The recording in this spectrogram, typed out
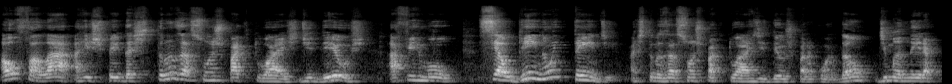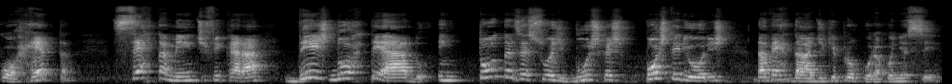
ao falar a respeito das transações pactuais de Deus, afirmou: se alguém não entende as transações pactuais de Deus para com Adão de maneira correta, certamente ficará desnorteado em todas as suas buscas posteriores da verdade que procura conhecer.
